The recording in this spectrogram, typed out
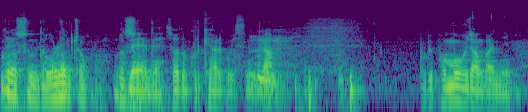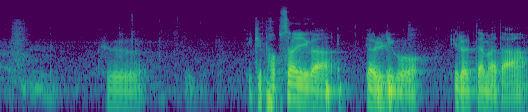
그렇습니다. 원론적으로 맞습니다. 네, 네, 저도 그렇게 알고 있습니다. 우리 법무부 장관님, 그 이렇게 법사위가 열리고 이럴 때마다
